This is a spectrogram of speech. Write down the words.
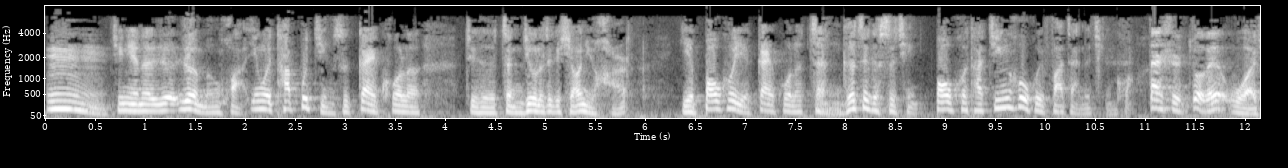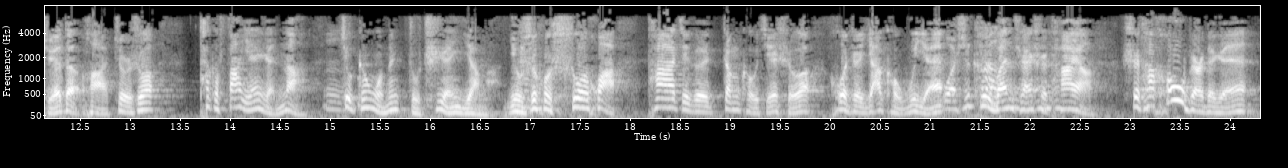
嗯，今年的热热门话，因为它不仅是概括了，就是拯救了这个小女孩。也包括也概括了整个这个事情，包括他今后会发展的情况。但是作为我觉得哈，就是说他个发言人呐，就跟我们主持人一样啊，有时候说话他这个张口结舌或者哑口无言，我是不完全是他呀，是他后边的人。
